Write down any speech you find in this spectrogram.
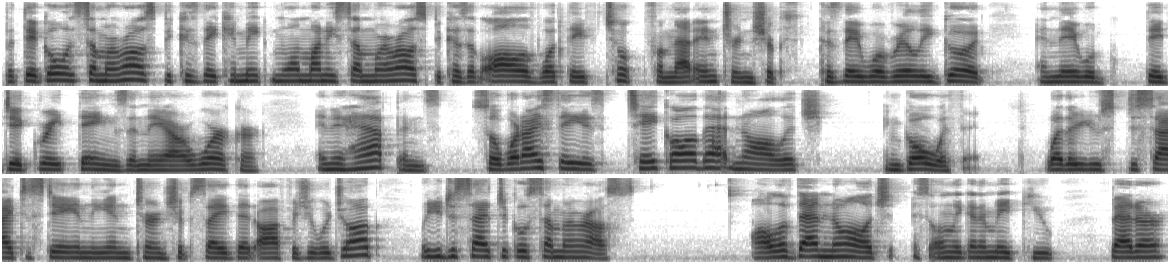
but they're going somewhere else because they can make more money somewhere else because of all of what they took from that internship because they were really good and they were they did great things and they are a worker. And it happens. So what I say is take all that knowledge and go with it. Whether you decide to stay in the internship site that offers you a job or you decide to go somewhere else. All of that knowledge is only going to make you better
